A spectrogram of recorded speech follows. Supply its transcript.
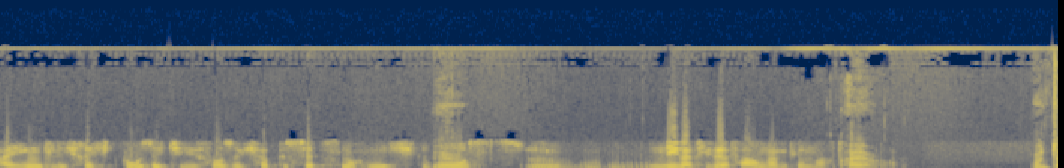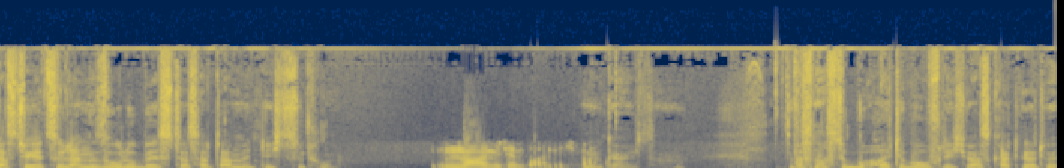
Eigentlich recht positiv. Also ich habe bis jetzt noch nicht Ja. groß äh, negative Erfahrungen damit gemacht. Ah ja. Und dass du jetzt so lange solo bist, das hat damit nichts zu tun. Nein, mit dem Bein nicht. Und gar nichts. Was machst du heute beruflich? Du hast gerade gesagt, du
